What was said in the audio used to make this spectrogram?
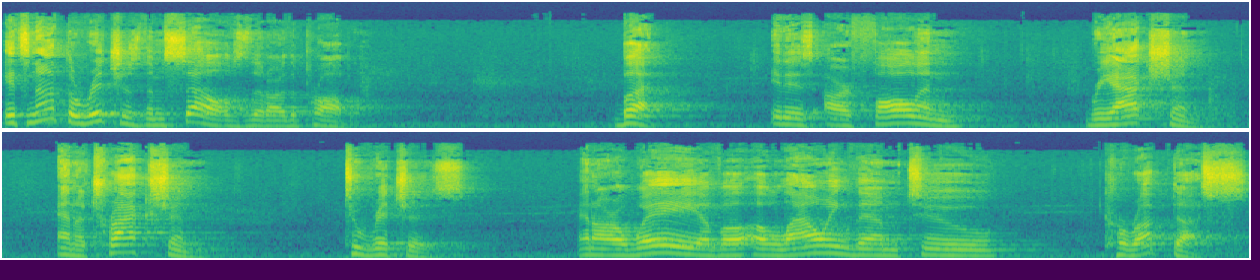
it's not the riches themselves that are the problem, but it is our fallen reaction and attraction to riches and our way of allowing them to corrupt us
